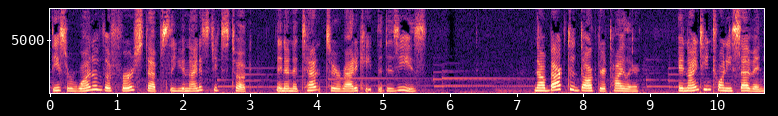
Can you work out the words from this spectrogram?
These were one of the first steps the United States took in an attempt to eradicate the disease. Now back to Dr. Theiler. In 1927,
